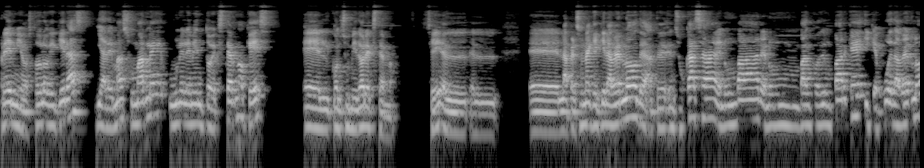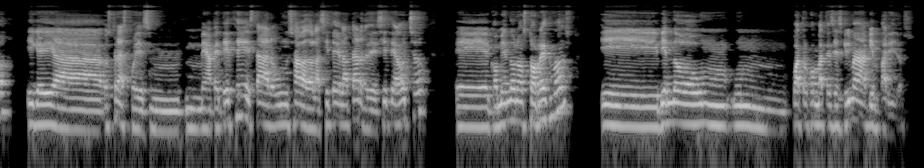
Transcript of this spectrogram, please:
premios, todo lo que quieras, y además sumarle un elemento externo que es el consumidor externo. ¿sí? Eh, la persona que quiera verlo en su casa, en un bar, en un banco de un parque y que pueda verlo y que diga, ostras, pues mm, me apetece estar un sábado a las 7 de la tarde, de 7 a 8, eh, comiendo unos torreznos y viendo un, cuatro combates de esgrima bien paridos.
